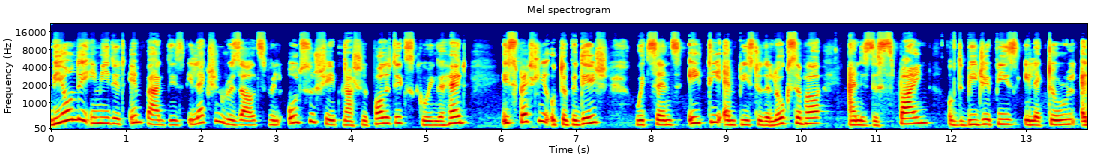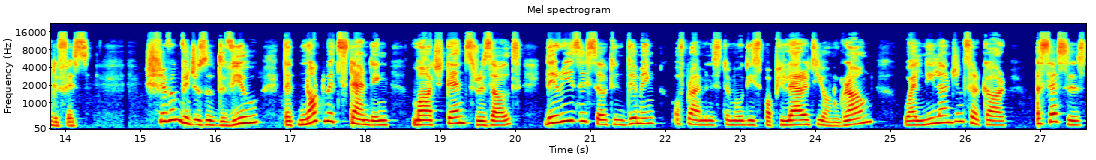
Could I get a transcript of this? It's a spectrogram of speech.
Beyond the immediate impact, these election results will also shape national politics going ahead, especially Uttar Pradesh, which sends 80 MPs to the Lok Sabha and is the spine of the BJP's electoral edifice. Shivam Vij of the view that notwithstanding March 10th's results, there is a certain dimming of Prime Minister Modi's popularity on ground, while Neelanjan Sircar assesses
